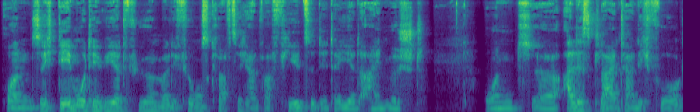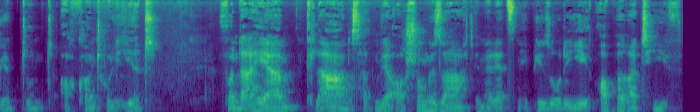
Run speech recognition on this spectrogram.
und sich demotiviert fühlen, weil die Führungskraft sich einfach viel zu detailliert einmischt und äh, alles kleinteilig vorgibt und auch kontrolliert. Von daher, klar, das hatten wir auch schon gesagt in der letzten Episode, je operativ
